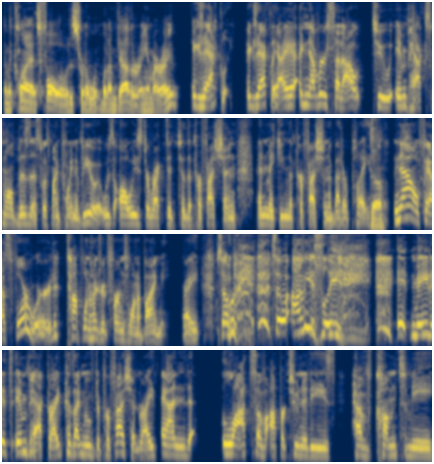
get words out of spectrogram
and the clients followed is sort of what, I'm gathering. Am I right? Exactly. Exactly. I, I, never set out to impact small business with my point of view. It was always directed to the profession and making the profession a better place. Yeah. Now, fast forward, top 100 firms want to buy me right? So, so obviously it made its impact, right? Because I moved a profession, right? And lots of opportunities have come to me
